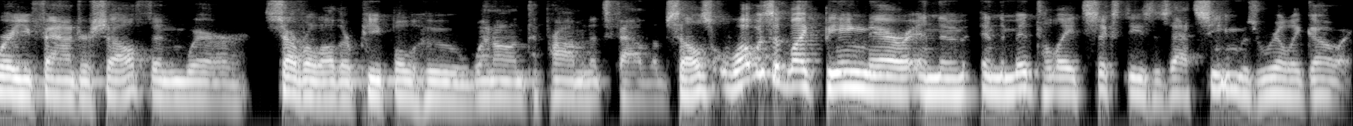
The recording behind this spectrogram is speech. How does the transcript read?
where you found yourself and where several other people who went on to prominence found themselves. What was it like being there in the in the mid to late 60s as that scene was really going?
